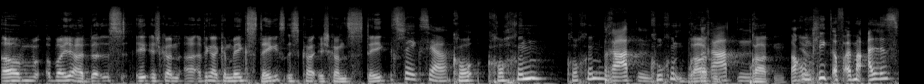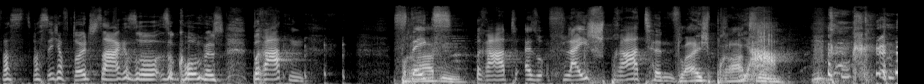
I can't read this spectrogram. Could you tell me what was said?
Ähm, aber ja, das, ich, ich kann, I think I can make steaks. Ich kann, ich kann Steaks Steaks, ja. ko kochen. Kochen? Braten. Kuchen? Braten. Braten. Braten. Warum ja. klingt auf einmal alles, was, was ich auf Deutsch sage, so, so komisch? Braten. Steaks, Braten. Brat, also Fleischbraten. Fleischbraten. Ja.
